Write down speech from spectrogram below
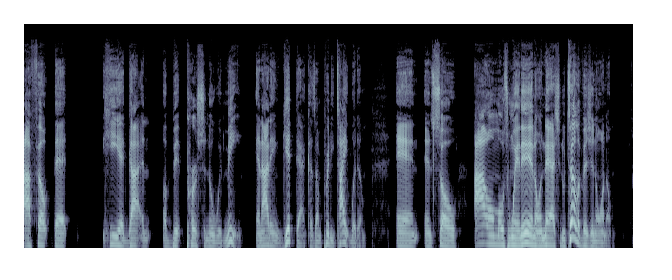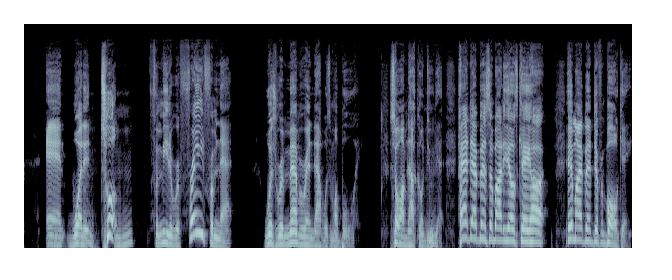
I felt that he had gotten a bit personal with me, and I didn't get that because I'm pretty tight with him, and and so I almost went in on national television on them. And what mm. it took mm-hmm. for me to refrain from that was remembering that was my boy. So I'm not going to mm-hmm. do that. Had that been somebody else, K Hart, it might have been a different ball game.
